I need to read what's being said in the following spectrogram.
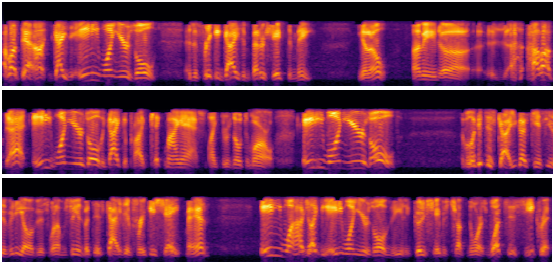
How about that? Huh? Guy's 81 years old, and the freaking guy's in better shape than me. You know, I mean, uh, how about that? 81 years old. The guy could probably kick my ass like there's no tomorrow. 81 years old. I mean, look at this guy. You guys can't see the video of this, what I'm seeing, but this guy's in freaking shape, man. 81. How'd you like to be 81 years old and be in good shape as Chuck Norris? What's his secret?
